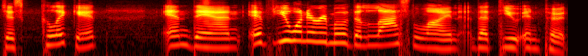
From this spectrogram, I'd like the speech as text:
Just click it. And then if you want to remove the last line that you input,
